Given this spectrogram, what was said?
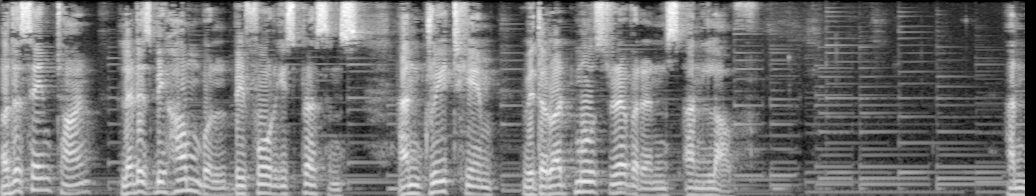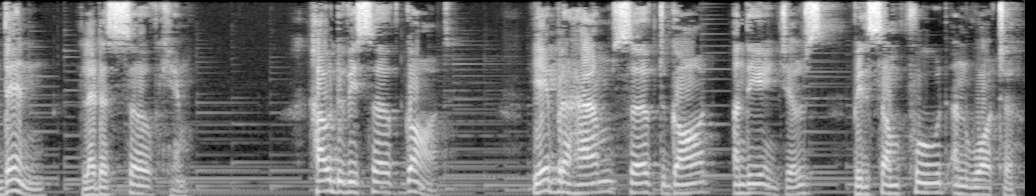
At the same time, let us be humble before His presence and greet Him with our utmost reverence and love. And then let us serve Him. How do we serve God? Abraham served God and the angels with some food and water.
